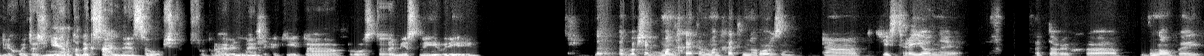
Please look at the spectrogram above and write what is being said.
приходят? Это же не ортодоксальное сообщество, правильно? Это какие-то просто местные евреи. Ну, вообще Манхэттен, Манхэттен рознь. А, есть районы, в которых а, много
